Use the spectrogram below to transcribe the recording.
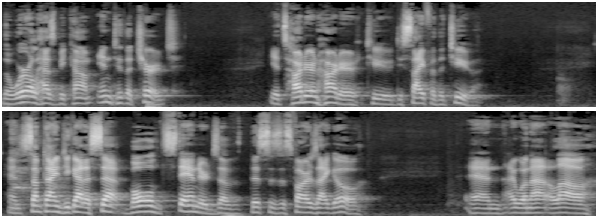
the world has become into the church, it's harder and harder to decipher the two. And sometimes you got to set bold standards of this is as far as I go. And I will not allow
